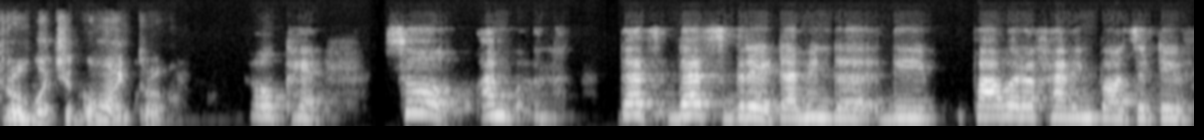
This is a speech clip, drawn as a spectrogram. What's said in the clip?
through what you're going through. Okay, so I'm that's that's great. I mean the the power of having positive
